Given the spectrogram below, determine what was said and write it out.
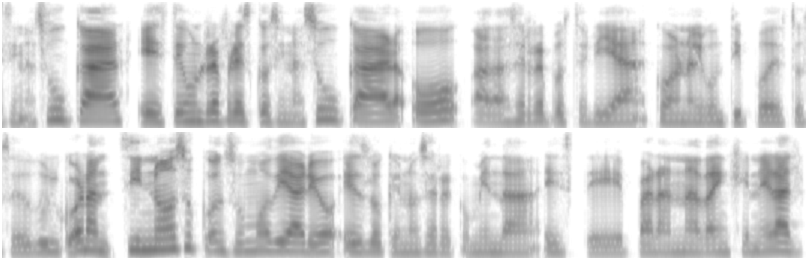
sin azúcar, este, un refresco sin azúcar o hacer repostería con algún tipo de estos edulcorantes. Si no, su consumo diario es lo que no se recomienda este, para nada en general.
